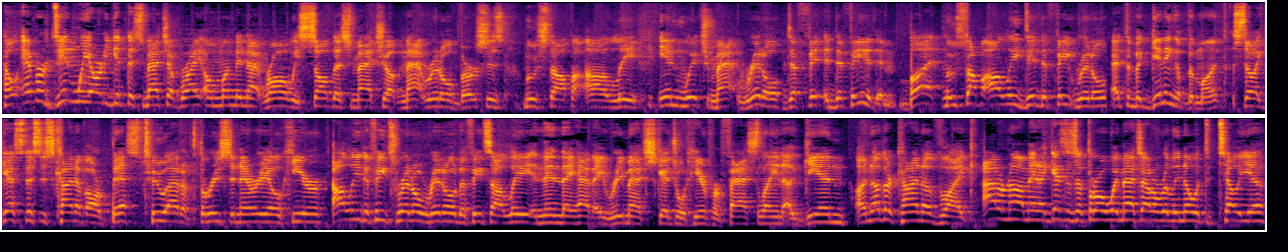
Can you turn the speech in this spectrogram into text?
However, didn't we already get this matchup right on Monday Night Raw? We saw this matchup, Matt Riddle versus Mustafa Ali, in which Matt Riddle defe defeated him. But Mustafa Ali did defeat Riddle at the beginning of the month, so I guess this is kind of our best two out of three scenario here. Ali defeats Riddle, Riddle defeats Ali, and then they have a rematch scheduled here for Fastlane. Again, another kind of like, I don't know, I mean, I guess it's a throwaway match. I don't really know what to tell you.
